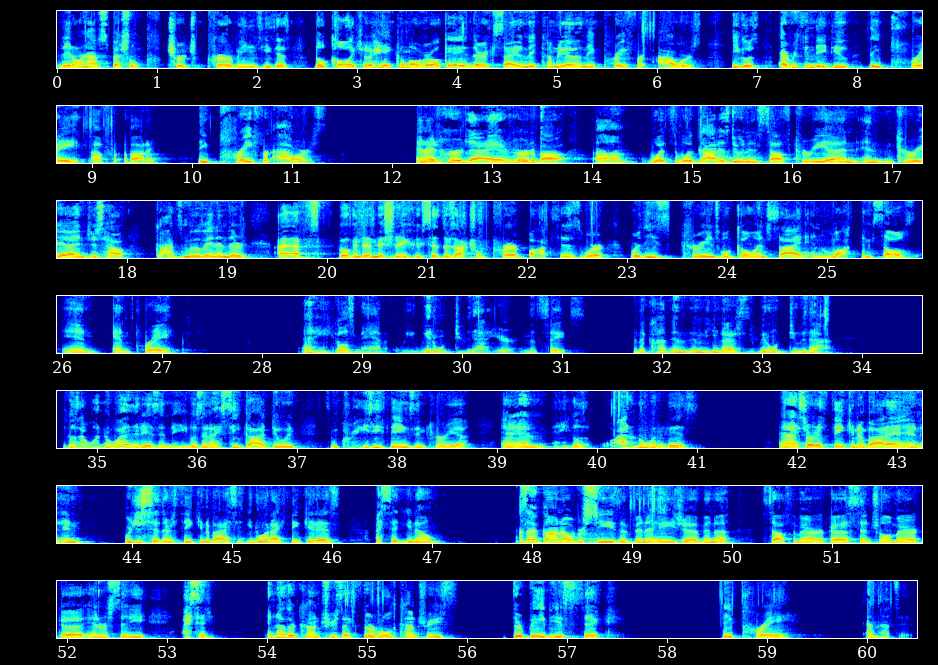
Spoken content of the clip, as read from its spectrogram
They don't have special church prayer meetings. He says, they'll call each other, hey, come over. Okay. And they're excited and they come together and they pray for hours. He goes, everything they do, they pray about it. They pray for hours. And I'd heard that. I had heard about um, what what God is doing in South Korea and in Korea and just how God's moving. And there, I, have spoken to a missionary who says there's actual prayer boxes where, where these Koreans will go inside and lock themselves in and pray. And he goes, man, we, we don't do that here in the States, in the, in, in the United States. We don't do that. He goes, I wonder why that is. And he goes, and I see God doing some crazy things in Korea. And, and he goes, well, I don't know what it is. And I started thinking about it, and, and we're just sitting there thinking about it. I said, you know what I think it is? I said, you know, because I've gone overseas. I've been to Asia. I've been to South America, Central America, inner city. I said, in other countries, like third world countries, if their baby is sick, they pray, and that's it.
